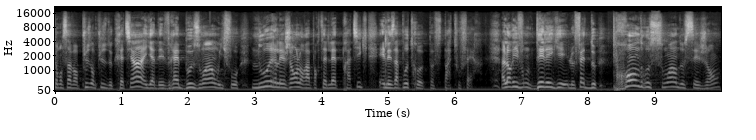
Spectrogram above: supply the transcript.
commence à avoir plus en plus de chrétiens et il y a des vrais besoins où il faut nourrir les gens, leur apporter de l'aide pratique et les apôtres ne peuvent pas tout faire. Alors ils vont déléguer le fait de prendre soin de ces gens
